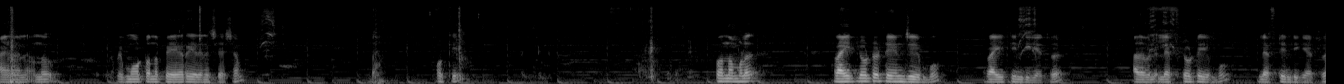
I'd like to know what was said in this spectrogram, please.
അതിന് ഒന്ന് റിമോട്ട് ഒന്ന് പെയർ ചെയ്തതിന് ശേഷം. ഓക്കെ ഇപ്പോൾ നമ്മൾ റൈറ്റിലോട്ട് ടേൺ ചെയ്യുമ്പോൾ റൈറ്റ് ഇൻഡിക്കേറ്റർ അതുപോലെ ലെഫ്റ്റിലോട്ട് ചെയ്യുമ്പോൾ ലെഫ്റ്റ് ഇൻഡിക്കേറ്റർ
